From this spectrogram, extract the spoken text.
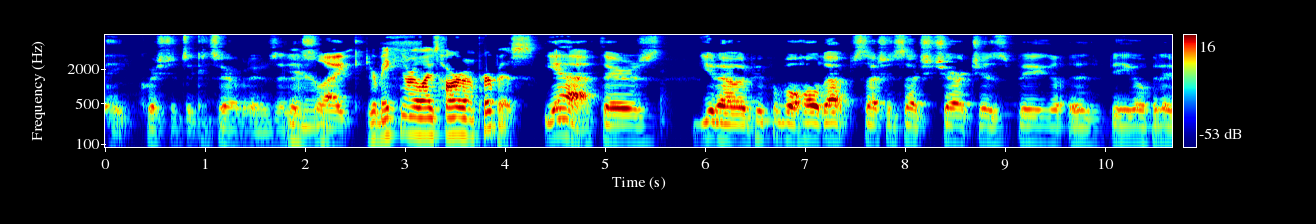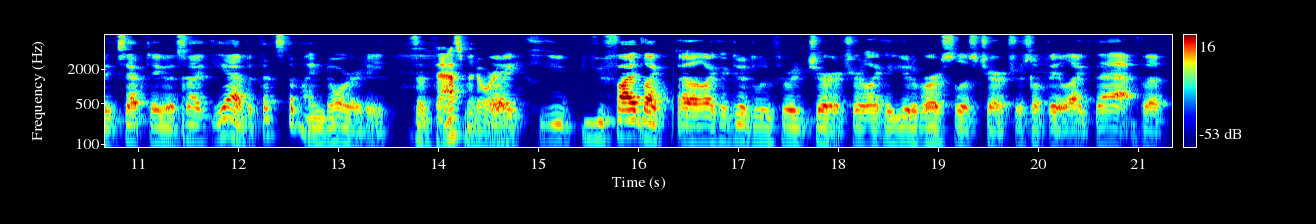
hate Christians and conservatives? And it's Yeah. like, You're making our lives hard on purpose. yeah, there's, you know, and people will hold up such and such church as being as being open and accepting. It's like, yeah, but that's the minority. It's a vast minority. Like you, you find like uh, like a good Lutheran church or like a Universalist church or something like that. But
